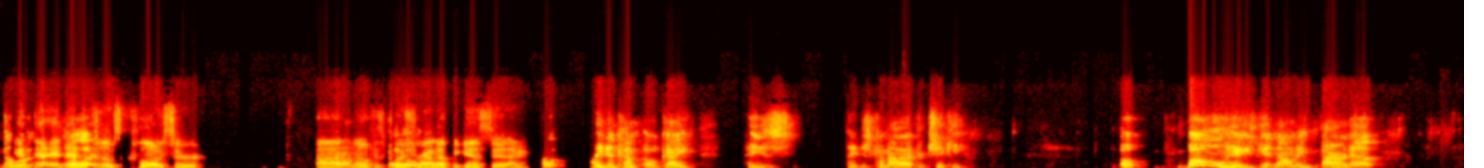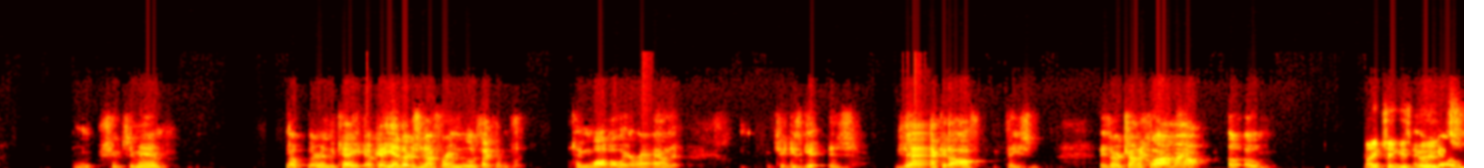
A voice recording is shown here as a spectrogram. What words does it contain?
No, it, it definitely looks closer. Uh, I don't know if it's pushed Uh-oh. right up against it. I mean, oh, He didn't come. Okay, he's he just come out after Chicky. Oh, boom! He's getting on him, firing up. Shoots him in. Nope, they're in the cage. Okay, yeah, there's enough room. It looks like they can walk all the way around it. Chicky's getting his jacket off. He's he's already trying to climb out. Uh oh. like Chicky's Here boots.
